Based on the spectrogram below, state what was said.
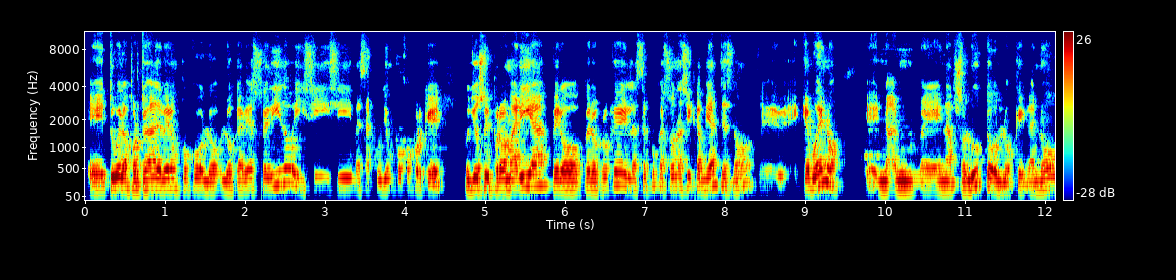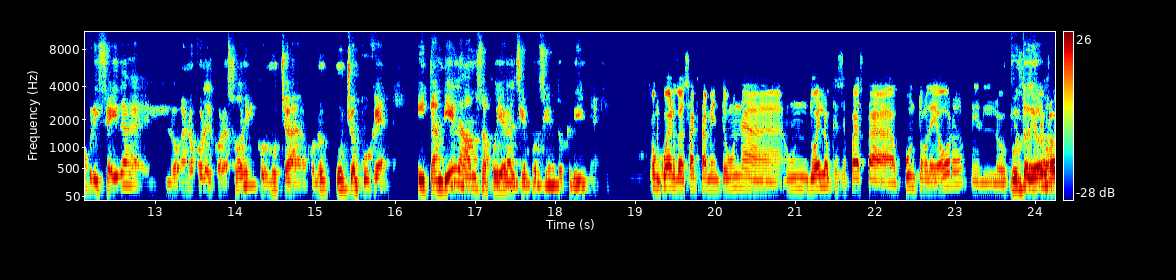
eh, tuve la oportunidad de ver un poco lo, que había sucedido y sí, sí, me sacudió un poco porque pues yo soy pro María, pero, pero creo que las épocas son así cambiantes, ¿no? Eh, qué bueno, en, absoluto lo que ganó Briseida lo ganó con el corazón y con, mucha, con mucho empuje y también la vamos a apoyar al 100%, querido aquí. Concuerdo, exactamente. Una, un duelo que se fue hasta punto de oro. En lo punto de oro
